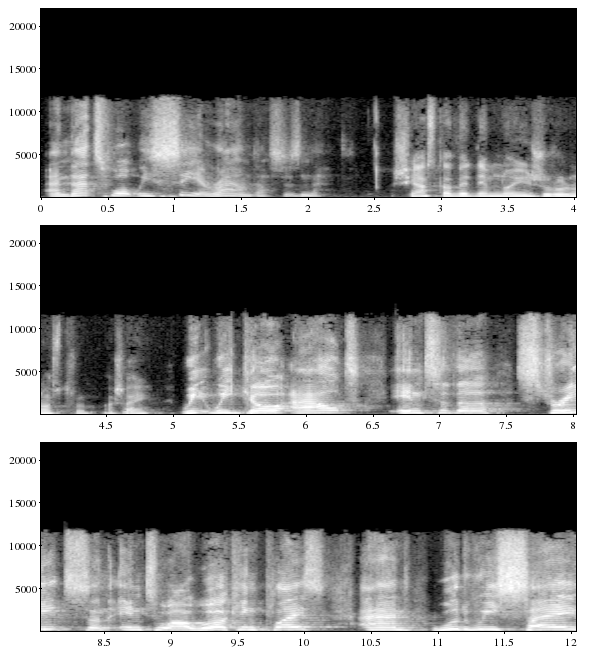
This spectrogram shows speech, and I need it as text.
And that's what we see around us, isn't it? Și asta vedem noi în jurul nostru, așa e? We, we go out into the streets and into our working place, and would we say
